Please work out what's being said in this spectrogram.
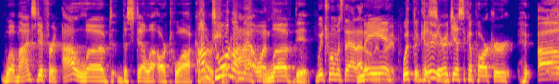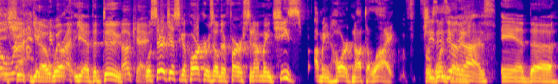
Well, mine's different. I loved the Stella Artois commercial. I'm torn on that I one. Loved it. Which one was that? I don't remember Man, it. With the because dude. Sarah Jessica Parker, who- Oh, she, right, you know, well, right. yeah, the dude. Okay. Well, Sarah Jessica Parker was on there first, and I mean, she's, I mean, hard not to like. For She's one easy on the eyes. and uh,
